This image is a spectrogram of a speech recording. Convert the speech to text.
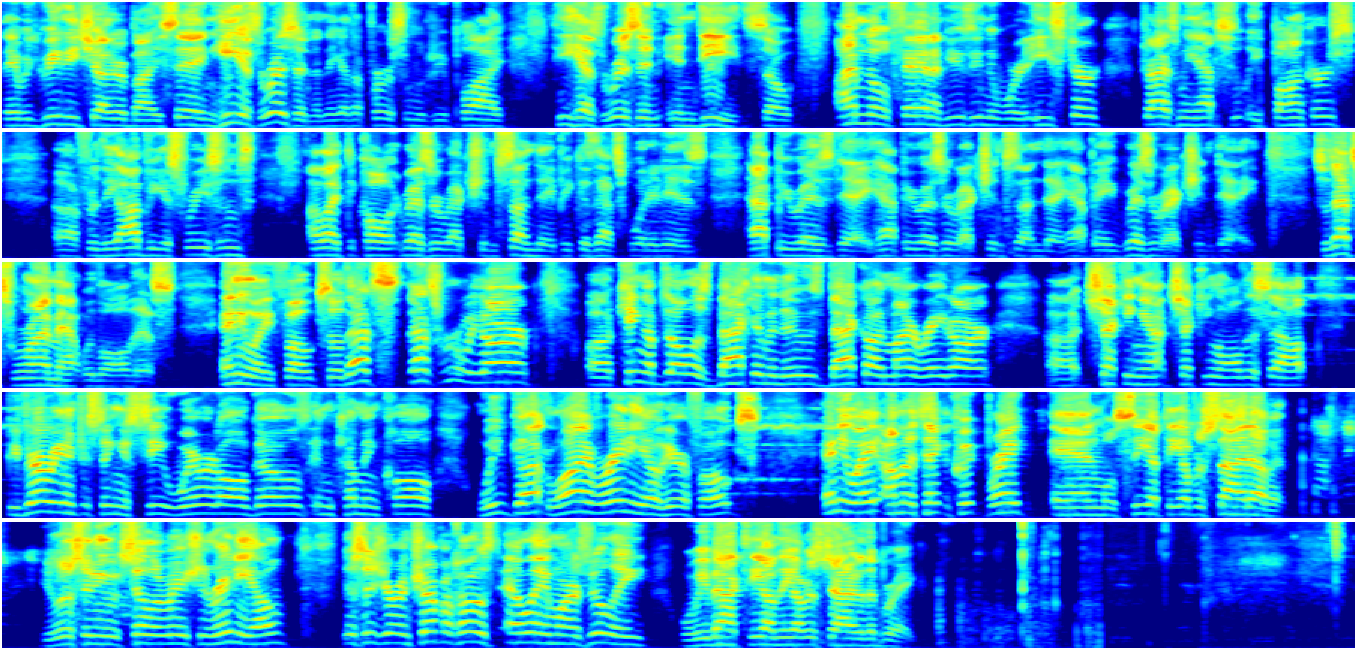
they would greet each other by saying, He has risen. And the other person would reply, He has risen indeed. So I'm no fan of using the word Easter. It drives me absolutely bonkers uh, for the obvious reasons. I like to call it Resurrection Sunday because that's what it is. Happy Res Day, Happy Resurrection Sunday, Happy Resurrection Day. So that's where I'm at with all this. Anyway, folks, so that's that's where we are. Uh, King Abdullah is back in the news, back on my radar, uh, checking out, checking all this out. Be very interesting to see where it all goes. Incoming call. We've got live radio here, folks. Anyway, I'm going to take a quick break, and we'll see you at the other side of it. You're listening to Acceleration Radio. This is your intrepid host, L.A. Marzulli. We'll be back to you on the other side of the break.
